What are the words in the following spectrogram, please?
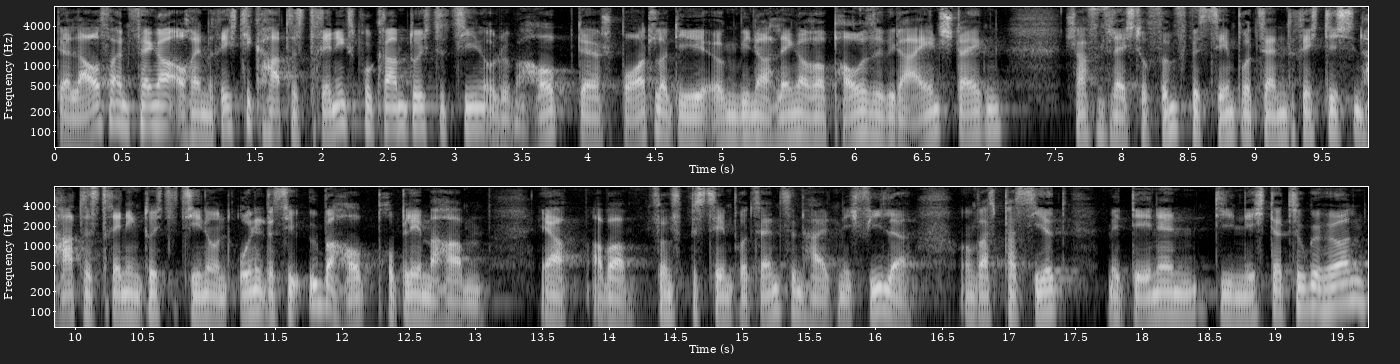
der Laufanfänger auch ein richtig hartes Trainingsprogramm durchzuziehen oder überhaupt der Sportler, die irgendwie nach längerer Pause wieder einsteigen, schaffen vielleicht so fünf bis zehn Prozent richtig ein hartes Training durchzuziehen und ohne, dass sie überhaupt Probleme haben. Ja, aber fünf bis zehn Prozent sind halt nicht viele. Und was passiert mit denen, die nicht dazugehören?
